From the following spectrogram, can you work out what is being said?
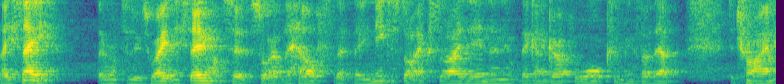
They say they want to lose weight, they say they want to sort out their health, that they need to start exercising and they're going to go out for walks and things like that to try and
